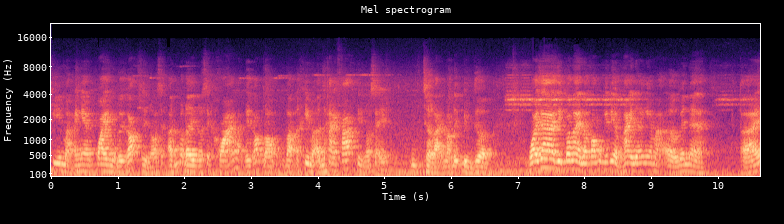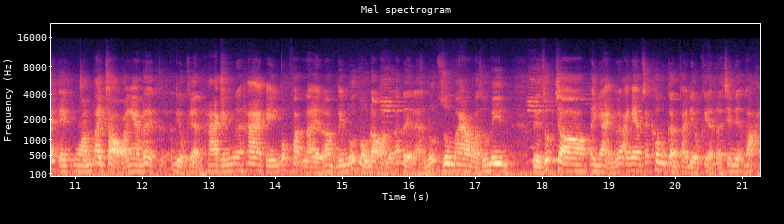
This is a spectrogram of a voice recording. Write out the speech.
khi mà anh em quay một cái góc thì nó sẽ ấn vào đây, nó sẽ khóa lại cái góc đó. Và khi mà ấn hai phát thì nó sẽ trở lại mặc định bình thường. Ngoài ra thì con này nó có một cái điểm hay nữa anh em ạ. Ở bên này, đấy, cái ngón tay trỏ anh em có thể điều khiển hai cái hai cái bộ phận này nó là một cái nút màu đỏ nữa để là nút zoom out và zoom in để giúp cho hình ảnh với anh em sẽ không cần phải điều khiển ở trên điện thoại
